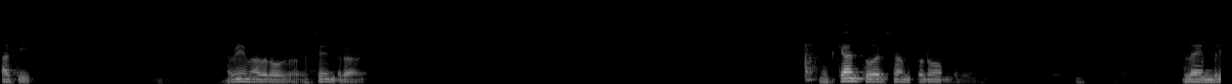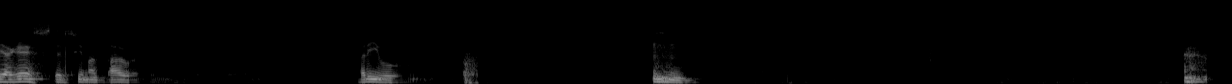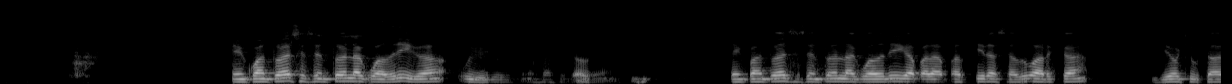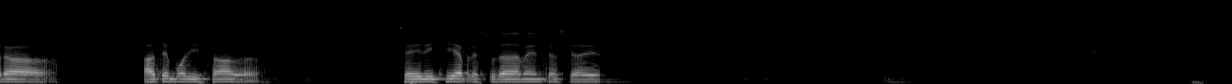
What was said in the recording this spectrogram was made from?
a ti. La misma droga, central. El canto del santo nombre. La embriaguez del Srimad Bhagavatam. Haribo. En cuanto él se sentó en la cuadriga, uy, uy, se nos hace tarde. En cuanto él se sentó en la cuadriga para partir hacia Duarca, vio que Utara, atemorizada, se dirigía apresuradamente hacia él.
